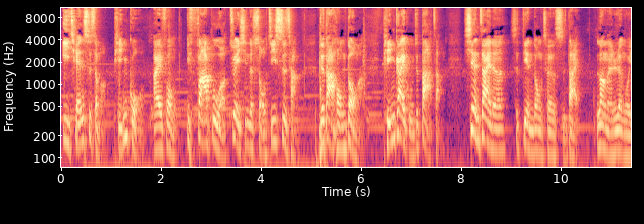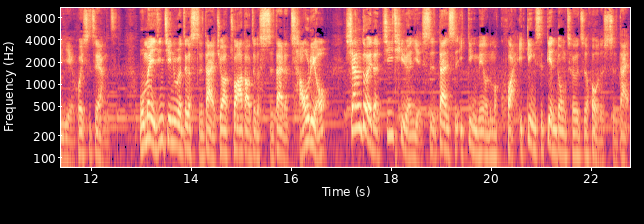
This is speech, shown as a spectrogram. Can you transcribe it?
以前是什么？苹果 iPhone 一发布啊，最新的手机市场就大轰动啊，瓶盖股就大涨。现在呢是电动车的时代，浪男认为也会是这样子。我们已经进入了这个时代，就要抓到这个时代的潮流。相对的，机器人也是，但是一定没有那么快，一定是电动车之后的时代。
